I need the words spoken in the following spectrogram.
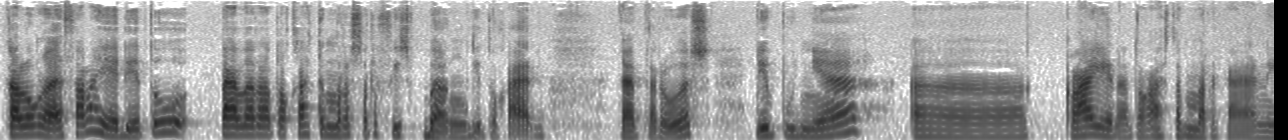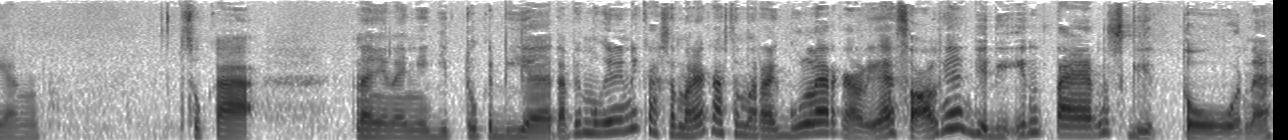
kalau nggak salah ya dia tuh teller atau customer service bank gitu kan Nah terus dia punya uh, atau customer kan yang suka nanya-nanya gitu ke dia. Tapi mungkin ini customernya customer reguler kali ya soalnya jadi intens gitu. Nah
